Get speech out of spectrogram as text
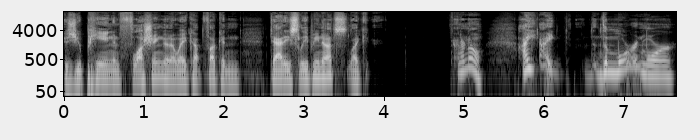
Is you peeing and flushing gonna wake up fucking daddy sleepy nuts? Like, I don't know. I, I, the more and more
